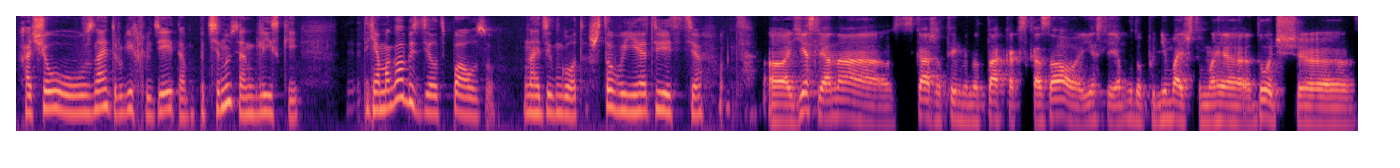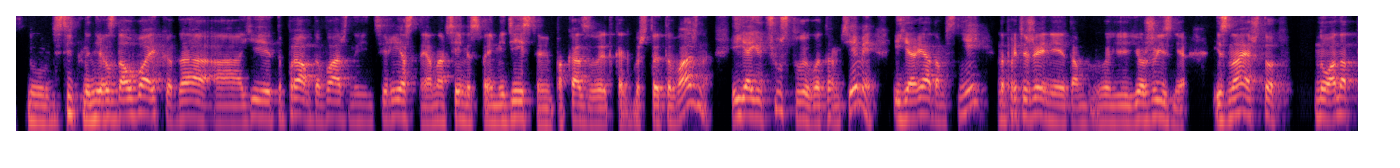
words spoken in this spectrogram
хочу узнать других людей, там, подтянуть английский. Я могла бы сделать паузу на один год? Что вы ей ответите? А, если она скажет именно так, как сказала, если я буду понимать, что моя дочь э, ну, действительно не раздолбайка, да, а ей это правда важно и интересно, и она всеми своими действиями показывает, как бы, что это важно, и я ее чувствую в этом теме, и я рядом с ней на протяжении там, ее жизни, и зная, что ну, она,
